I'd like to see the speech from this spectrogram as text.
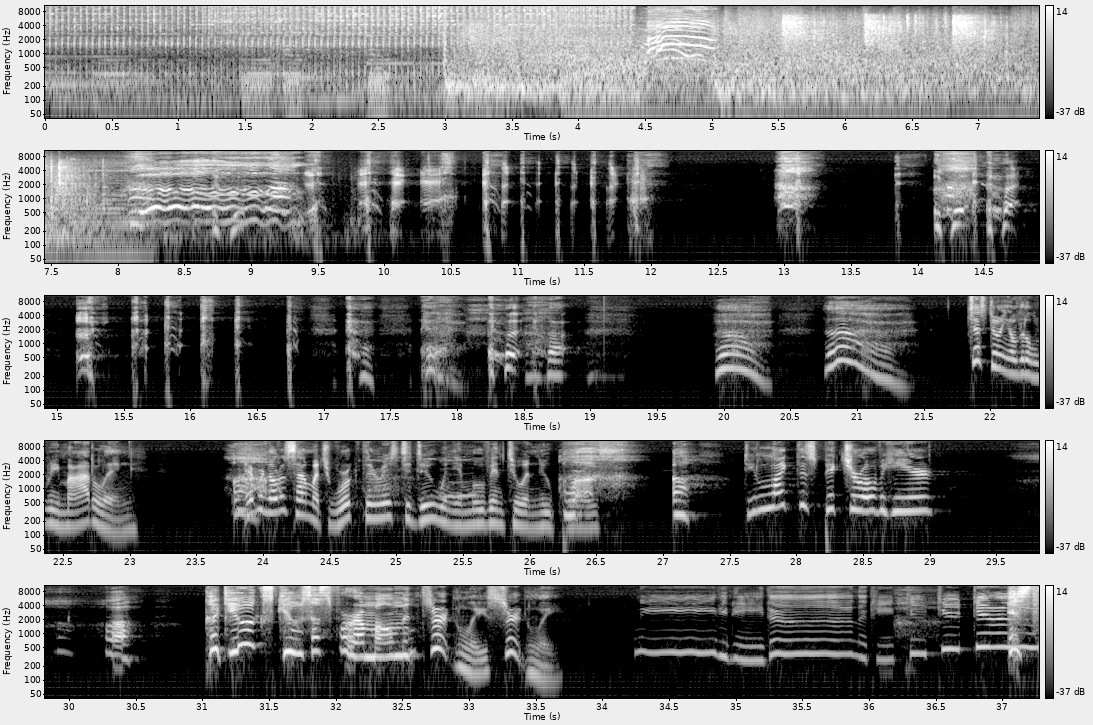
Doing a little remodeling. Ever notice how much work there is to do when you move into a new place? Do you like this picture over here? Uh, could you excuse us for a moment? Certainly, certainly. Is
